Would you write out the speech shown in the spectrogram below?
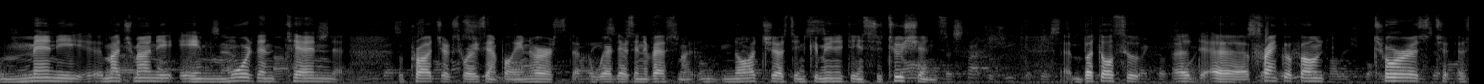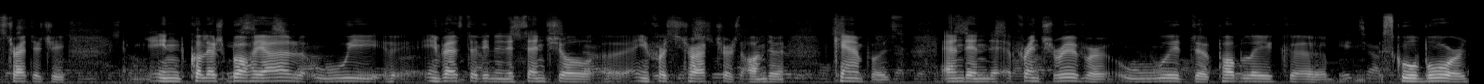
many, much money in more than 10 projects, for example, in Hearst, where there's an investment not just in community institutions, but also a, a Francophone tourist strategy. In Collège Boréal, we invested in an essential uh, infrastructures on the campus, and then the French River with the public uh, school board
